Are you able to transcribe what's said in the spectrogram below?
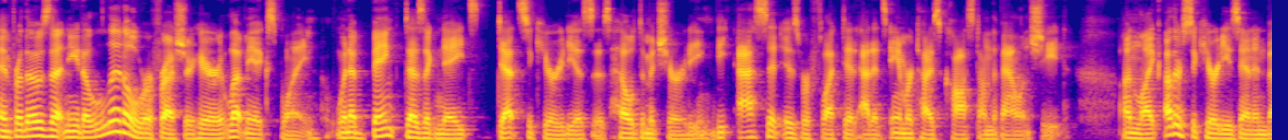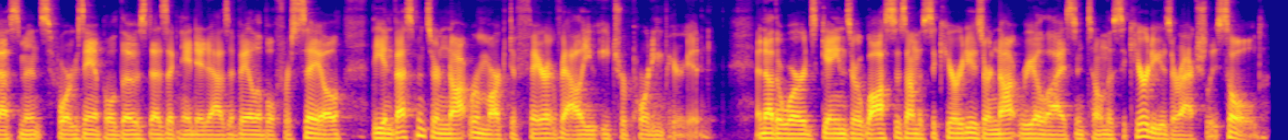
And for those that need a little refresher here, let me explain. When a bank designates debt securities as held to maturity, the asset is reflected at its amortized cost on the balance sheet. Unlike other securities and investments, for example, those designated as available for sale, the investments are not remarked to fair value each reporting period. In other words, gains or losses on the securities are not realized until the securities are actually sold.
